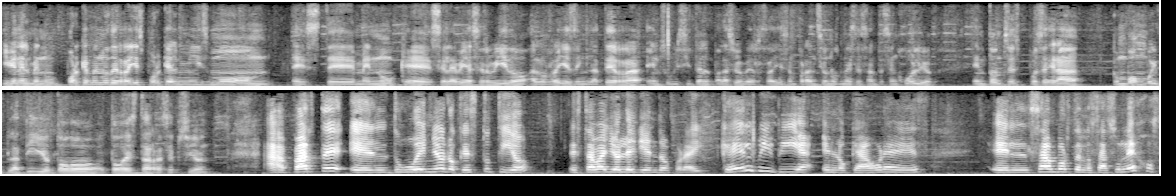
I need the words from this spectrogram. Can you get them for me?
y viene el menú. ¿Por qué menú de reyes? Porque el mismo este, menú que se le había servido a los reyes de Inglaterra en su visita en el Palacio de Versalles en Francia unos meses antes en julio. Entonces, pues era con bombo y platillo todo, toda esta recepción. Aparte, el dueño, lo que es tu tío, estaba yo leyendo por ahí, que él vivía en lo que ahora es el Sambor de los Azulejos.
